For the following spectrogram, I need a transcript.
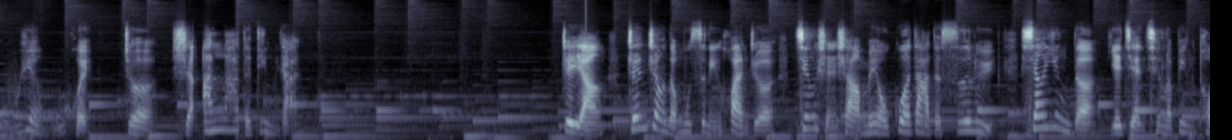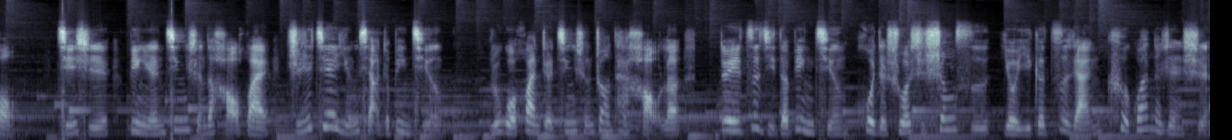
无怨无悔。这是安拉的定然。这样，真正的穆斯林患者精神上没有过大的思虑，相应的也减轻了病痛。其实，病人精神的好坏直接影响着病情。如果患者精神状态好了，对自己的病情或者说是生死有一个自然客观的认识，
